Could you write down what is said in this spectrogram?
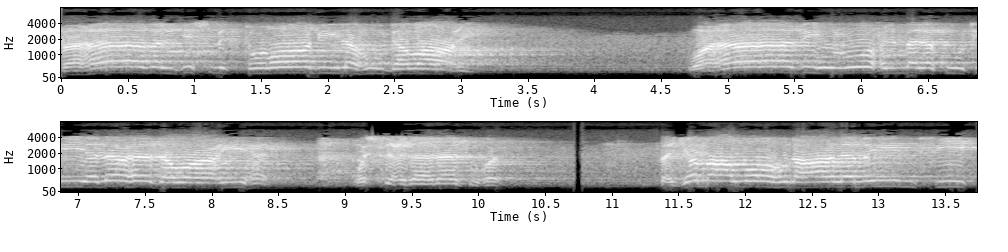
فهذا الجسم الترابي له دواعي. وهذه الروح الملكوتية لها دواعيها واستعداداتها. فجمع الله العالمين فيك.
